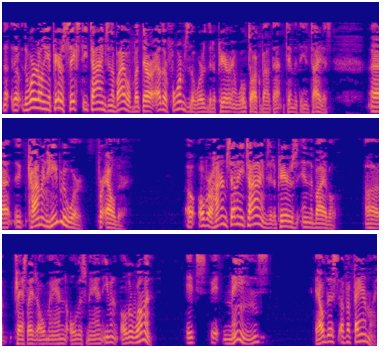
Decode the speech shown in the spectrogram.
The, the, word only appears 60 times in the Bible, but there are other forms of the word that appear, and we'll talk about that in Timothy and Titus. Uh, the common Hebrew word for elder. Uh, over 170 times it appears in the Bible. Uh, translated old man, oldest man, even older woman. It's, it means eldest of a family.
